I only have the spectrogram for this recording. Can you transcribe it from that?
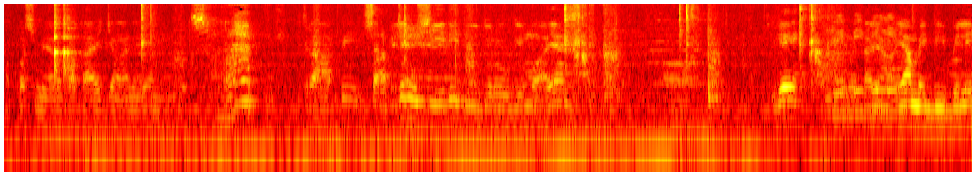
Tapos meron pa tayo dyan, ano yan. no? Sarap! Grabe. Sarap dyan yung sili, dudurugin mo. Ayan. Oh. Sige. May Ano tayo? bibili. Ayan, may bibili.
